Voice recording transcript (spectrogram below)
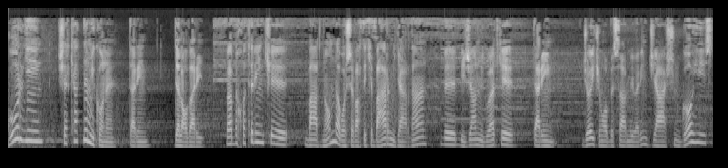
گرگین شرکت نمی‌کنه در این دلاوری. و به خاطر اینکه بدنام نباشه وقتی که بر میگردن به بیژن می‌گوید که در این جایی که ما به سر می‌بریم جشنگاهی است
